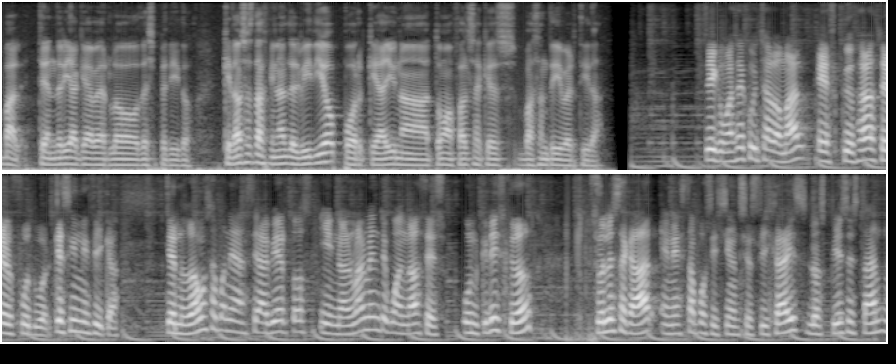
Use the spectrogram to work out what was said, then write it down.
Vale, tendría que haberlo despedido. Quedaos hasta el final del vídeo porque hay una toma falsa que es bastante divertida. Sí, como has escuchado mal, es cruzar hacer el footwork. ¿Qué significa? que nos vamos a poner así abiertos y normalmente cuando haces un crisscross sueles acabar en esta posición. Si os fijáis, los pies están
